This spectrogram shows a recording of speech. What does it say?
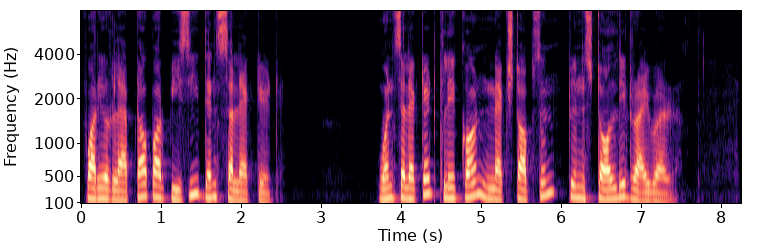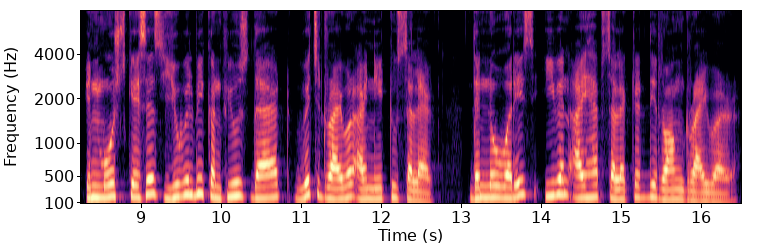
for your laptop or PC, then select it. Once selected, click on next option to install the driver. In most cases, you will be confused that which driver I need to select. Then no worries, even I have selected the wrong driver.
